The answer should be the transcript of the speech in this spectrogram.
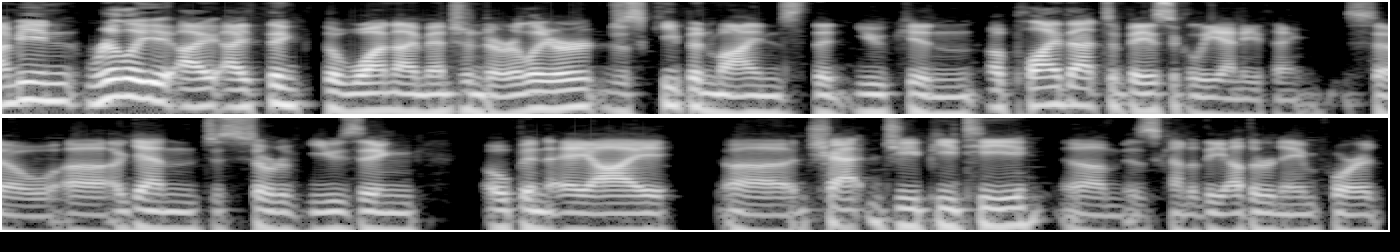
I mean, really, I, I think the one I mentioned earlier, just keep in mind that you can apply that to basically anything. So, uh, again, just sort of using OpenAI uh, Chat GPT um, is kind of the other name for it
